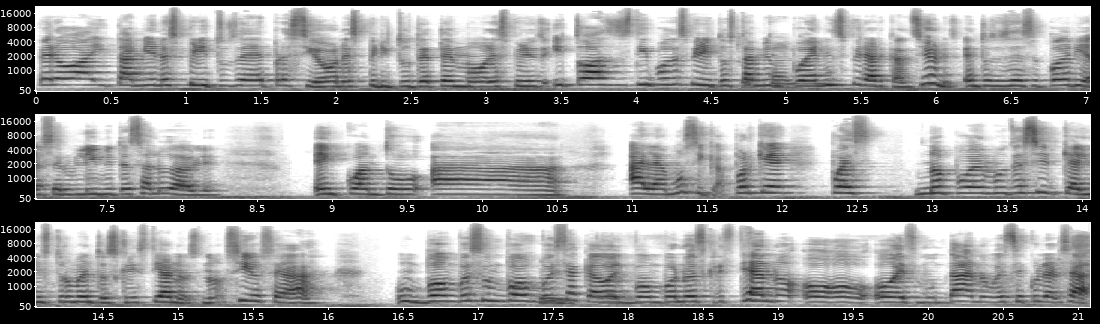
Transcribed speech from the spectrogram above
Pero hay también espíritus de depresión, espíritus de temor, espíritus... Y todos esos tipos de espíritus también pueden inspirar canciones. Entonces ese podría ser un límite saludable en cuanto a, a la música. Porque, pues, no podemos decir que hay instrumentos cristianos, ¿no? Sí, o sea, un bombo es un bombo y se acabó, el bombo no es cristiano o, o, es mundano o es secular. O sea,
